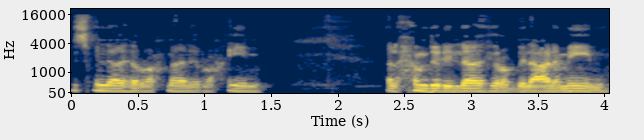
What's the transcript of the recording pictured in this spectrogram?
بسم الله الرحمن الرحيم. الحمد لله رب العالمين.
